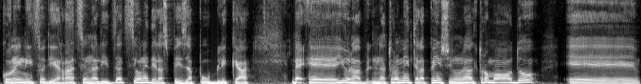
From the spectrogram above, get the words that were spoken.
con un inizio di razionalizzazione della spesa pubblica. Beh, eh, io naturalmente la penso in un altro modo e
